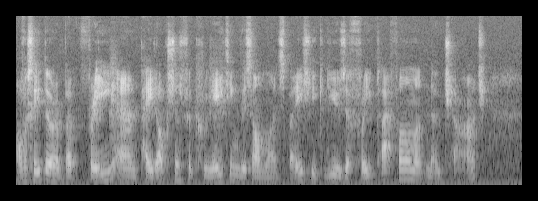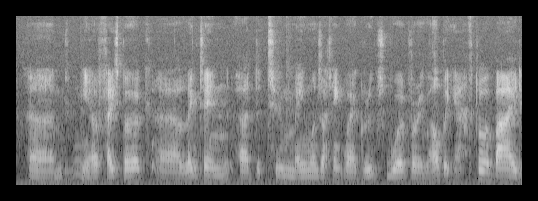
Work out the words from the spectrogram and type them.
Obviously, there are free and paid options for creating this online space. You could use a free platform at no charge. Um, you know, Facebook, uh, LinkedIn, uh, the two main ones I think where groups work very well, but you have to abide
